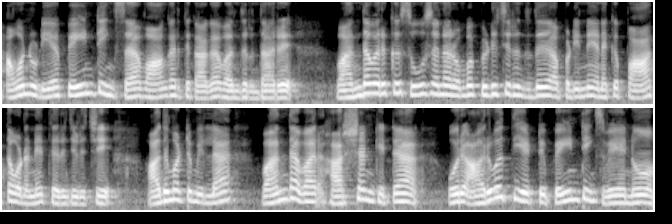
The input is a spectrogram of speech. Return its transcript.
அவனுடைய பெயிண்டிங்ஸை வாங்கறதுக்காக வந்திருந்தாரு. வந்தவருக்கு சூசனை ரொம்ப பிடிச்சிருந்தது அப்படின்னு எனக்கு பார்த்த உடனே தெரிஞ்சிடுச்சு. அது மட்டும் இல்லை வந்தவர் ஹர்ஷன் கிட்ட ஒரு அறுபத்தி எட்டு பெயிண்டிங்ஸ் வேணும்.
